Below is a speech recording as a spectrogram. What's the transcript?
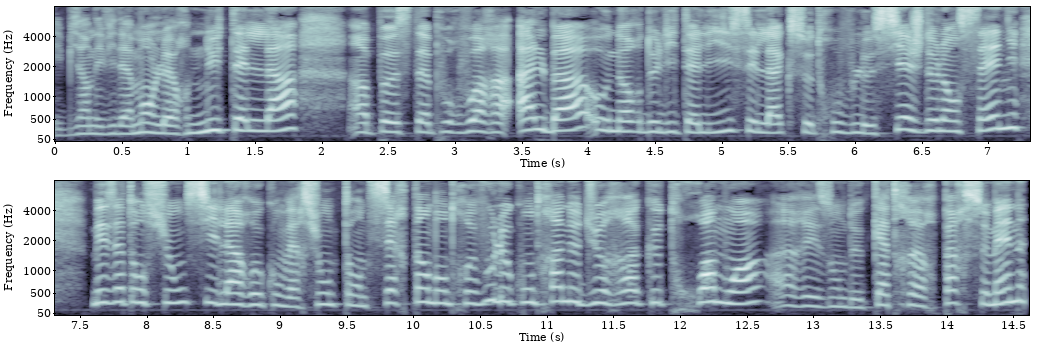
et bien évidemment leur Nutella. Un poste à pourvoir à Alba, au nord de l'Italie. C'est là que se trouve le siège de l'enseigne. Mais attention, si la reconversion tente certains d'entre vous, le contrat ne durera que 3 mois à raison de 4 heures par semaine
